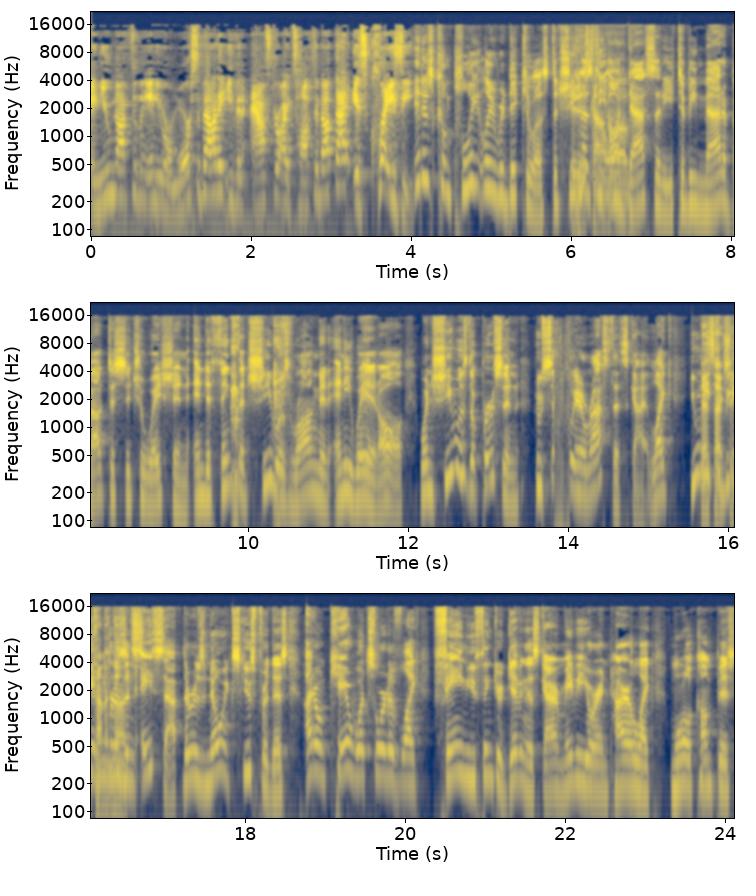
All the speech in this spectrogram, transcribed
and you not feeling any remorse about it even after I talked about that is crazy. It is completely ridiculous that she it has the audacity to be mad about this situation and to think that she was wronged in any way at all when she was the person who sexually harassed this guy. Like, you That's need to be in prison nuts. ASAP. There is no excuse for this. I don't care what sort of like fame you think you're giving this guy, or maybe your entire like moral compass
